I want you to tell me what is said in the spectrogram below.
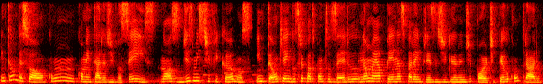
Então, pessoal, com o comentário de vocês, nós desmistificamos então que a indústria 4.0 não é apenas para empresas de grande porte, pelo contrário,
